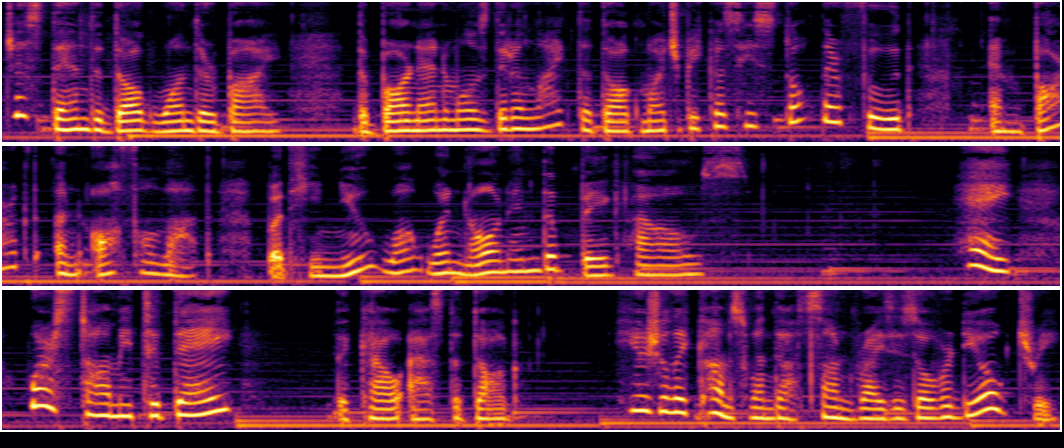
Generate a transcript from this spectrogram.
Just then the dog wandered by the barn animals didn't like the dog much because he stole their food and barked an awful lot, but he knew what went on in the big house. Hey, where's Tommy today? The cow asked the dog. He usually comes when the sun rises over the oak tree.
